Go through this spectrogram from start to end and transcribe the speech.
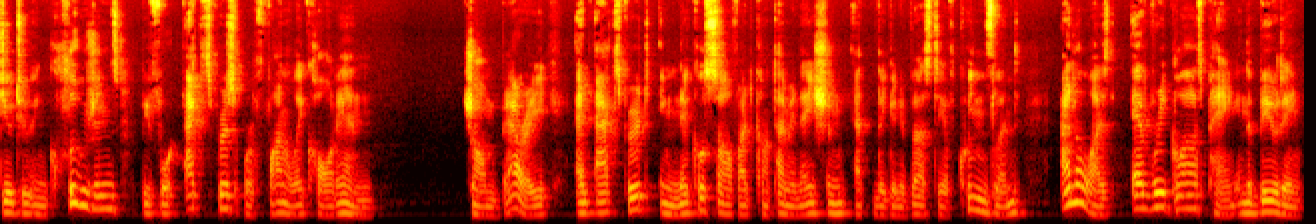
due to inclusions before experts were finally called in. John Barry, an expert in nickel sulfide contamination at the University of Queensland, analyzed every glass pane in the building.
